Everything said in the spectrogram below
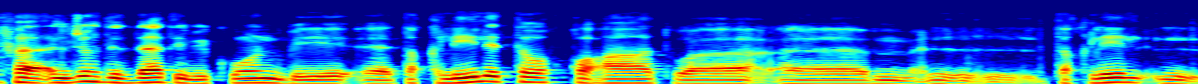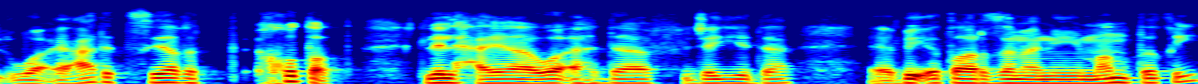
فالجهد الذاتي بيكون بتقليل التوقعات وتقليل وإعادة صياغة خطط للحياة وأهداف جيدة بإطار زمني منطقي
